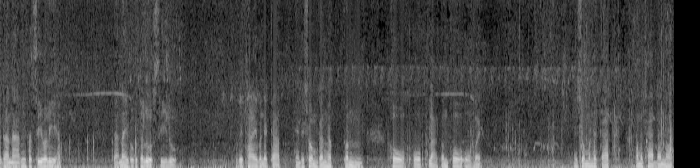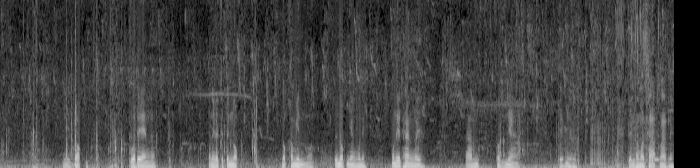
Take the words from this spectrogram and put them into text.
ก็ด้านหน้ามีพระศรีวลีครับด้านในพระพุทธรูปสี่รูปไปถ่ายบรรยากาศให้ไปชมกันครับต้นโพโอบหลากต้นโพโอบไว้ไปชมบรรยากาศธรรมชาติด้านนอกมีดอกบัวแดงครับอันนี้ก็จะเป็นนกนกขมิ้นหรือนกยังวะนี่มันได้ทั้งไว้ตามต้นยาเต็มเลยเป็นธรรมชาติมากเลย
